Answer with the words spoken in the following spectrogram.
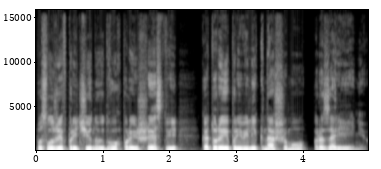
послужив причиной двух происшествий, которые привели к нашему разорению.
